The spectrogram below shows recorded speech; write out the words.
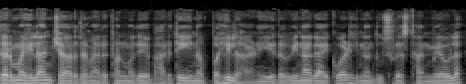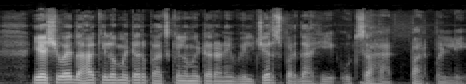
तर महिलांच्या अर्ध मॅरेथॉनमध्ये भारती हिनं पहिलं आणि रवीना गायकवाड हिनं दुसरं स्थान मिळवलं. याशिवाय दहा किलोमीटर पाच किलोमीटर आणि व्हीलचेअर स्पर्धा ही उत्साहात पार पडली.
